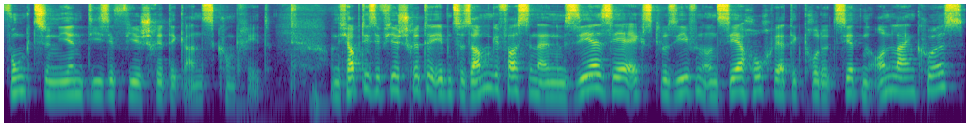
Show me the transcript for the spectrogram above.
funktionieren diese vier Schritte ganz konkret. Und ich habe diese vier Schritte eben zusammengefasst in einem sehr, sehr exklusiven und sehr hochwertig produzierten Online-Kurs.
